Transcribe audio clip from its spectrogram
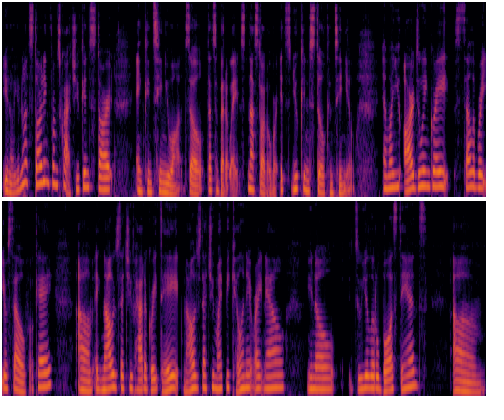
you know, you're not starting from scratch. You can start and continue on. So that's a better way. It's not start over. It's, you can still continue. And when you are doing great, celebrate yourself. Okay. Um, acknowledge that you've had a great day. Acknowledge that you might be killing it right now. You know, do your little boss dance um,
